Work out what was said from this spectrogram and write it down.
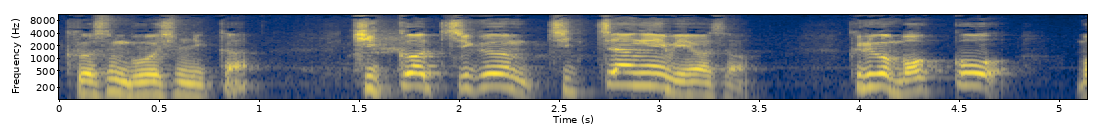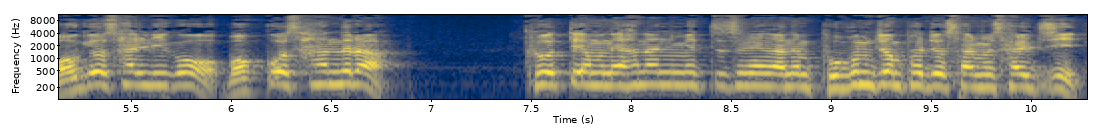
그것은 무엇입니까? 기껏 지금 직장에 매여서 그리고 먹고 먹여 살리고 먹고 사느라 그것 때문에 하나님의 뜻을 행하는 복음 전파적 삶을 살지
